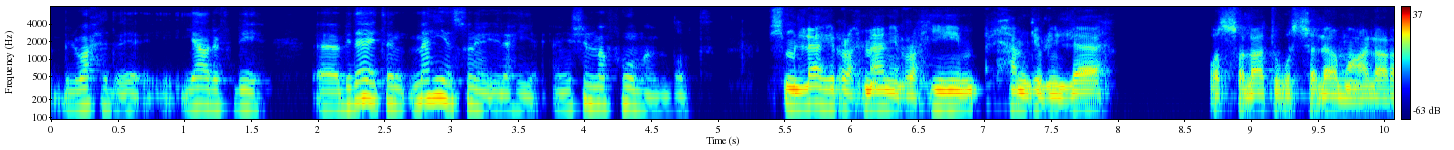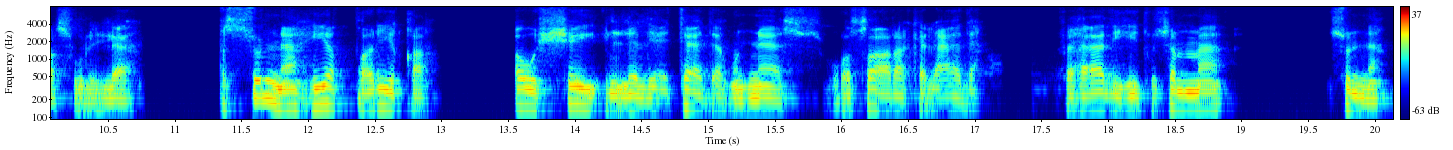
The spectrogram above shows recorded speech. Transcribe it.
بالواحد يعرف به. بداية ما هي السنن الإلهية؟ يعني شو مفهومها بالضبط؟ بسم الله الرحمن الرحيم. الحمد لله والصلاة والسلام على رسول الله. السنة هي الطريقة أو الشيء الذي اعتاده الناس وصار كالعادة. فهذه تسمى سنة.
